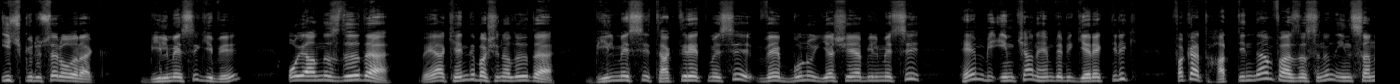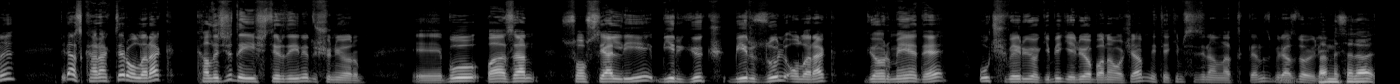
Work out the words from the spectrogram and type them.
içgüdüsel olarak bilmesi gibi o yalnızlığı da veya kendi başınalığı da bilmesi, takdir etmesi ve bunu yaşayabilmesi hem bir imkan hem de bir gereklilik fakat haddinden fazlasının insanı biraz karakter olarak kalıcı değiştirdiğini düşünüyorum. Ee, bu bazen sosyalliği bir yük, bir zul olarak görmeye de uç veriyor gibi geliyor bana hocam. Nitekim sizin anlattıklarınız biraz da öyle. Ben mesela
